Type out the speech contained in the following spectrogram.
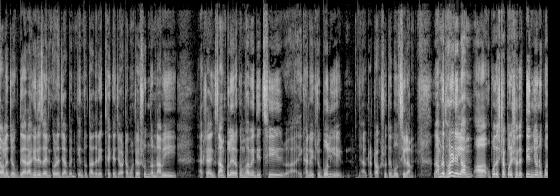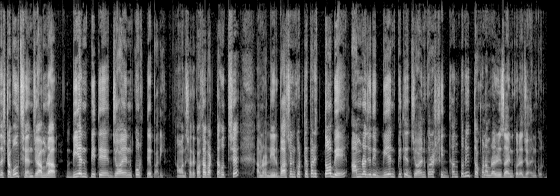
দলে যোগ দেওয়ার আগে রিজাইন করে যাবেন, কিন্তু তাদের এই থেকে যাওয়াটা মোটেও সুন্দর না। আমি একটা এক্সাম্পল এরকমভাবে দিচ্ছি, এখানে একটু বলি, একটা টক শোতে বলছিলাম। আমরা ধরে নিলাম উপদেষ্টা পরিষদের তিনজন উপদেষ্টা বলছেন যে আমরা বিএনপিতে জয়েন করতে পারি। আমাদের সাথে কথাবার্তা হচ্ছে, আমরা নির্বাচন করতে পারি, তবে আমরা যদি বিএনপিতে জয়েন করার সিদ্ধান্ত নিই, তখন আমরা রিজাইন করে জয়েন করব।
